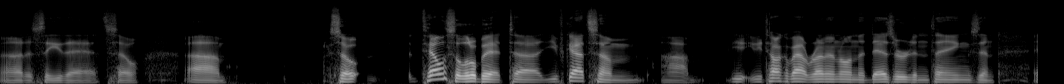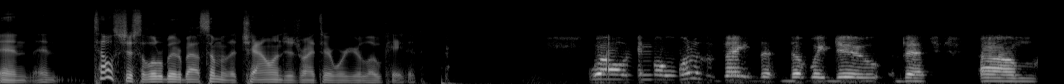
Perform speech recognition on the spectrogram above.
uh, to see that. So. Um, so tell us a little bit. Uh, you've got some um, you, you talk about running on the desert and things, and and and tell us just a little bit about some of the challenges right there where you're located. Well, you know, one of the things that that we do that um,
